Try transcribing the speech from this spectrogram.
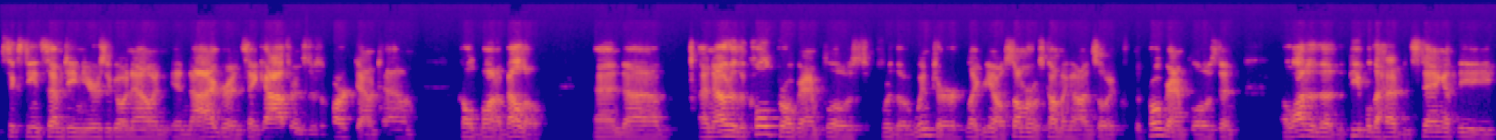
16, 17 years ago now in, in Niagara and St. Catharines, there's a park downtown called Montebello and uh, and out of the cold program closed for the winter like you know summer was coming on so it, the program closed. And a lot of the, the people that had been staying at the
